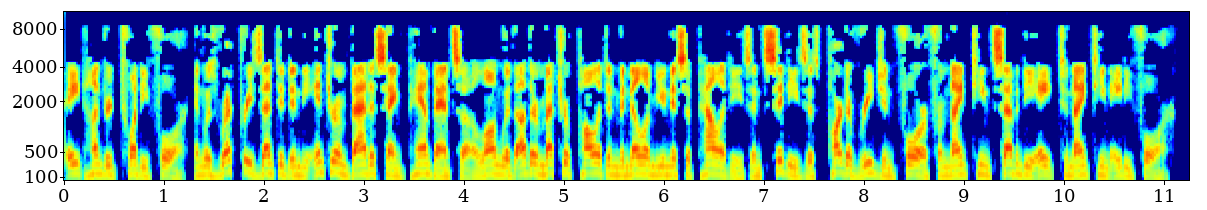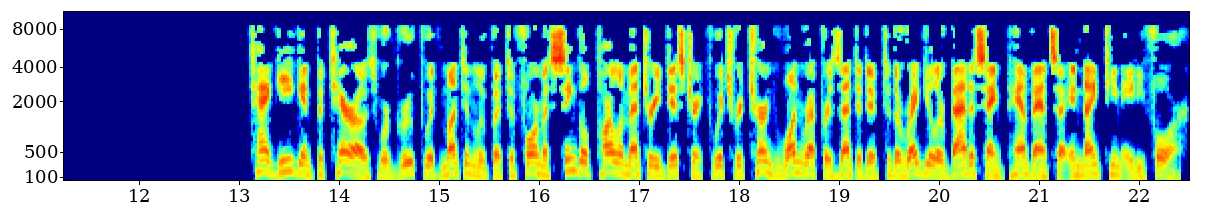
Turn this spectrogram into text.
824, and was represented in the interim Batasang Pambansa along with other Metropolitan Manila municipalities and cities as part of Region 4 from 1978 to 1984. Taguig and Pateros were grouped with Muntinlupa to form a single parliamentary district which returned one representative to the regular Batasang Pambansa in 1984.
